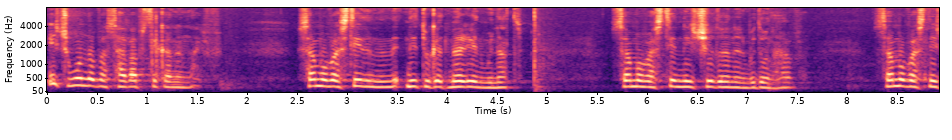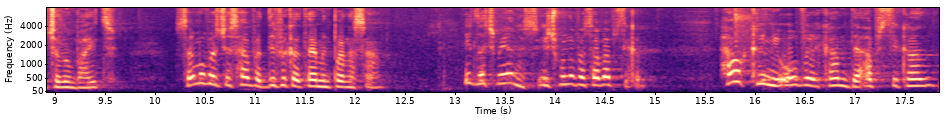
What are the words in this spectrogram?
Each one of us have obstacles in life. Some of us still need to get married and we're not. Some of us still need children and we don't have. Some of us need shalom bait. Some of us just have a difficult time in Parnasah. Let's be honest, each one of us have obstacle. How can you overcome the obstacle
